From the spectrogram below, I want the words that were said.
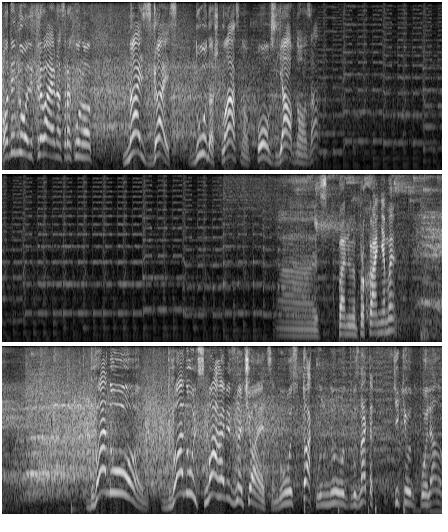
1-0 відкриває у нас рахунок. Найс гайс. Дудаш, класно, повз явного зараз. З певними проханнями. 2-0! 2-0! Смага відзначається. Ну ось так. Ну, от ви знаєте, тільки от поглянув.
